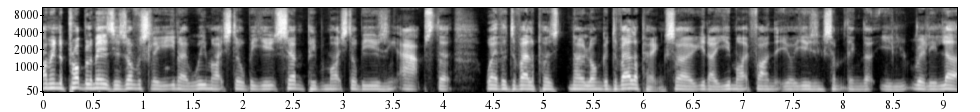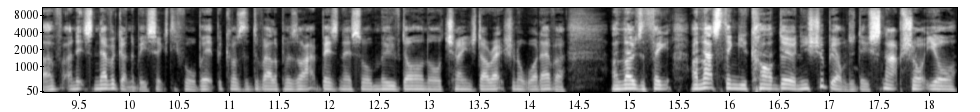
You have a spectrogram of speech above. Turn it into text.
I mean, the problem is, is obviously, you know, we might still be use certain people might still be using apps that where the developer's no longer developing. So, you know, you might find that you're using something that you really love, and it's never going to be 64 bit because the developers are out of business or moved on or changed direction or whatever. And those are things, and that's the thing you can't do, and you should be able to do. Snapshot your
